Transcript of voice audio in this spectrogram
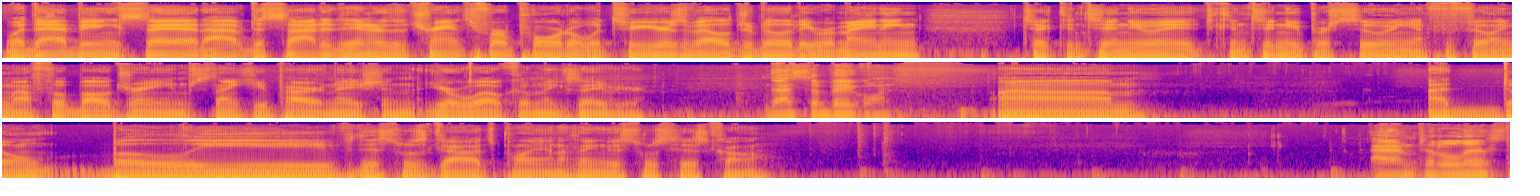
With that being said, I've decided to enter the transfer portal with two years of eligibility remaining to continue it, continue pursuing and fulfilling my football dreams. Thank you, Pirate Nation. You're welcome, Xavier. That's a big one. Um, I don't believe this was God's plan. I think this was His call. Add him to the list.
